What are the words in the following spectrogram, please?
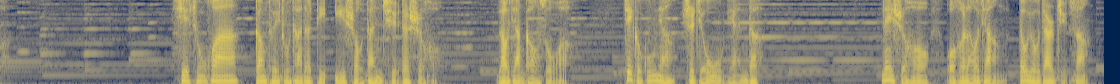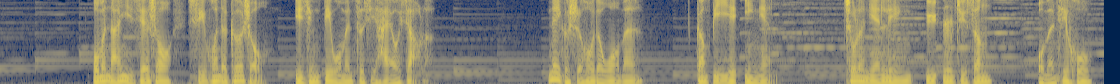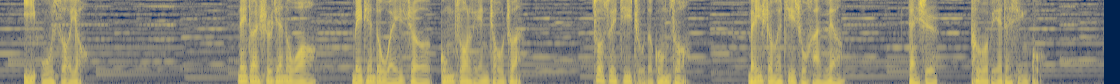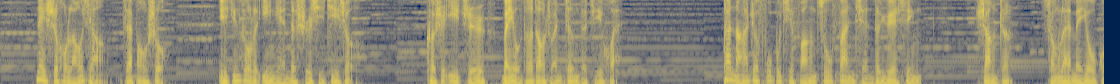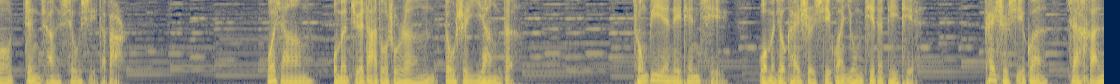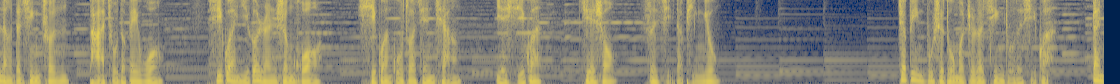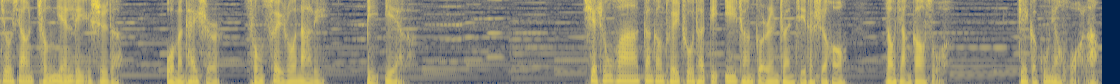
谢春花刚推出她的第一首单曲的时候，老蒋告诉我，这个姑娘是九五年的。那时候我和老蒋都有点沮丧，我们难以接受喜欢的歌手。已经比我们自己还要小了。那个时候的我们，刚毕业一年，除了年龄与日俱增，我们几乎一无所有。那段时间的我，每天都围着工作连轴转，做最基础的工作，没什么技术含量，但是特别的辛苦。那时候老蒋在报社，已经做了一年的实习记者。可是，一直没有得到转正的机会。他拿着付不起房租饭钱的月薪，上着从来没有过正常休息的班儿。我想，我们绝大多数人都是一样的。从毕业那天起，我们就开始习惯拥挤的地铁，开始习惯在寒冷的清晨爬出的被窝，习惯一个人生活，习惯故作坚强，也习惯。接受自己的平庸，这并不是多么值得庆祝的习惯，但就像成年礼似的，我们开始从脆弱那里毕业了。谢春花刚刚推出她第一张个人专辑的时候，老蒋告诉我，这个姑娘火了。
